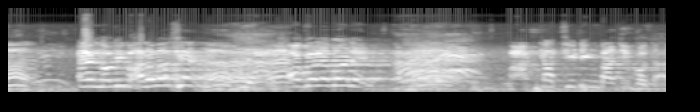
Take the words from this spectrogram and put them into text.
না? নবীর ভালোবাসেন। সকলে বলেন। পাঁচটা চিটিং বাজি কথা।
